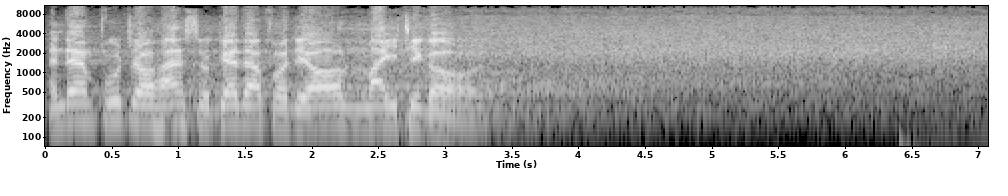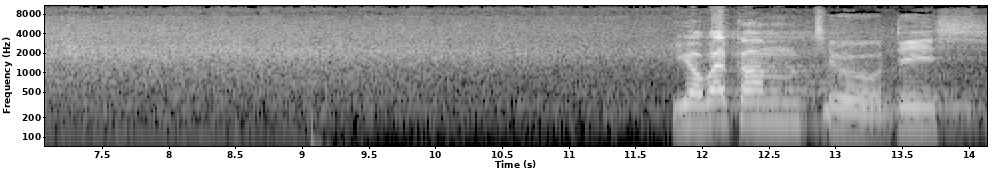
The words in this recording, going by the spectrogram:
And then put your hands together for the Almighty God. You are welcome to this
